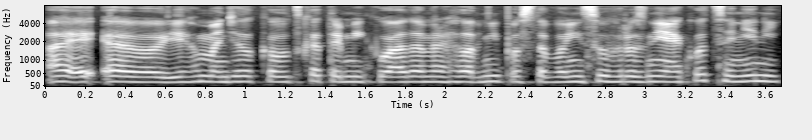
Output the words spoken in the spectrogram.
a, a jeho manželka Lucka Termíková, tam hlavní postava, oni jsou hrozně jako ceněný,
